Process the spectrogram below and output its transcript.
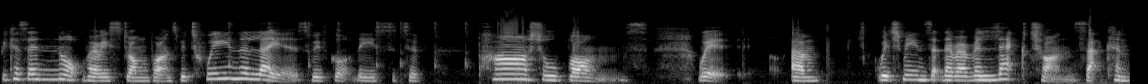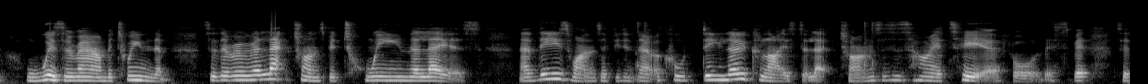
because they're not very strong bonds. Between the layers we've got these sort of partial bonds which, um, which means that there are electrons that can whiz around between them. So there are electrons between the layers. Now these ones, if you didn't know, are called delocalized electrons. This is higher tier for this bit. So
